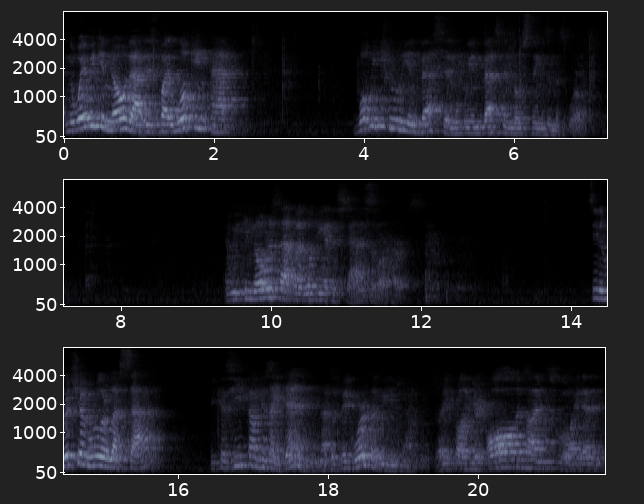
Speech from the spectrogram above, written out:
And the way we can know that is by looking at what we truly invest in when we invest in those things in this world. And we can notice that by looking at the status of our hearts. See, the rich young ruler left sad because he found his identity, and that's a big word that we use nowadays, right? You probably hear it all the time in school identity.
